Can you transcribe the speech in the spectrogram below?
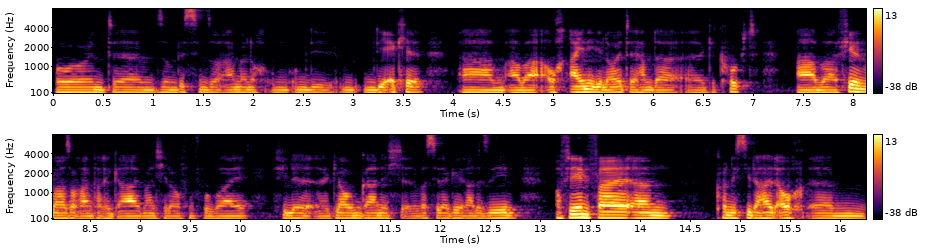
und ähm, so ein bisschen so einmal noch um, um, die, um, um die Ecke. Ähm, aber auch einige Leute haben da äh, geguckt, aber vielen war es auch einfach egal. Manche laufen vorbei, viele äh, glauben gar nicht, äh, was sie da gerade sehen. Auf jeden Fall ähm, konnte ich sie da halt auch, ähm,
